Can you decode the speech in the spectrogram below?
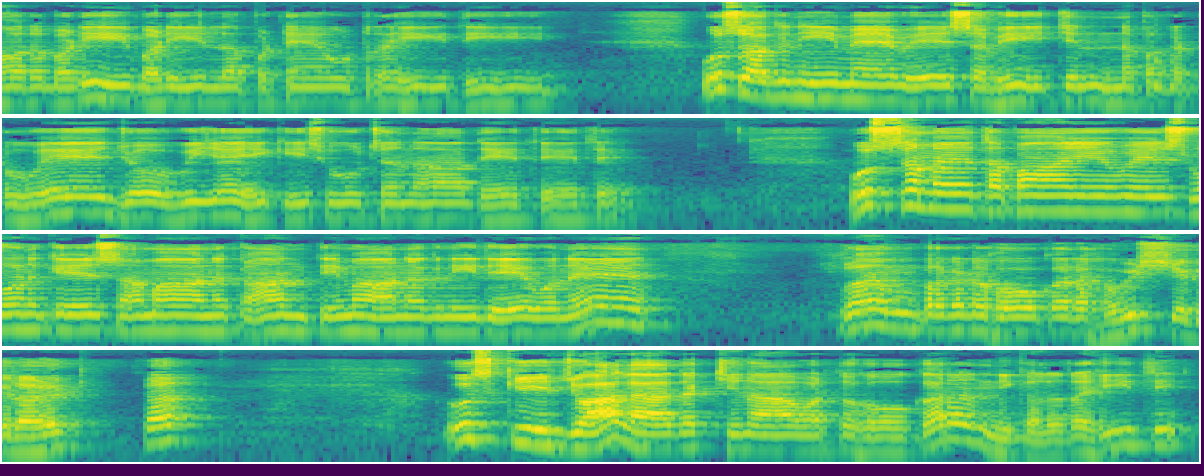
और बड़ी बड़ी लपटें उठ रही थी। उस अग्नि में वे सभी चिन्ह प्रकट हुए जो विजय की सूचना देते थे। उस समय तपाए हुए स्वर्ण के समान कांतिमान अग्निदेव ने स्वयं प्रकट होकर भविष्य ग्रहण उसकी ज्वाला दक्षिणावर्त होकर निकल रही थी।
